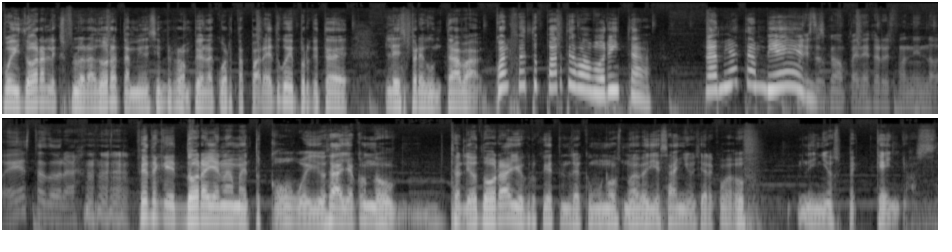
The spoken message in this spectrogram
Güey, Dora la exploradora también siempre rompió la cuarta pared, güey. Porque te les preguntaba. ¿Cuál fue tu parte favorita? La mía también. Esto es como pendejo respondiendo, esta Dora. Fíjate que Dora ya no me tocó, güey. O sea, ya cuando salió Dora, yo creo que ya tendría como unos 9, 10 años. Y era como, uff, niños pequeños.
